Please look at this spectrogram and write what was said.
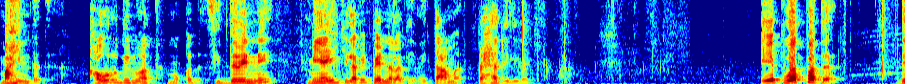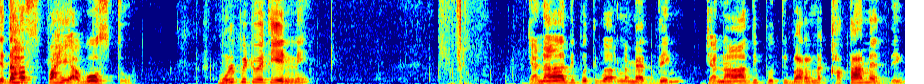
මහින්දද. කවුරු දිනුවත් මොකද? සිද්ධ වෙන්නේ මෙයයි කියල අපි පෙන්නලා තියෙන ඉතාම පැහැදිලිවට. ඒ පුවත්පත දෙදහස් පහේ අගෝස්තු මුල් පිටුවේ තියෙන්නේ ජනාධිපතිවරණ මැද්දෙන් ජනාධිපති වරණ කතා මැද්දෙන්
